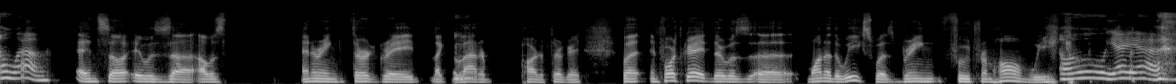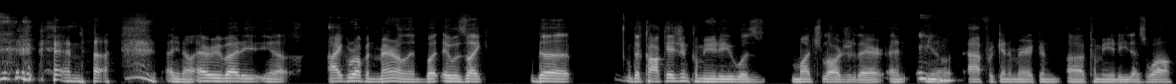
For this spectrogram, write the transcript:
Oh, wow. And so it was, uh, I was entering third grade, like the mm-hmm. latter part of third grade. But in fourth grade, there was uh, one of the weeks was bring food from home week. Oh, yeah, yeah. and, uh, you know, everybody, you know, I grew up in Maryland, but it was like the, the Caucasian community was much larger there and mm-hmm. you know mm-hmm. african american uh, community as well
